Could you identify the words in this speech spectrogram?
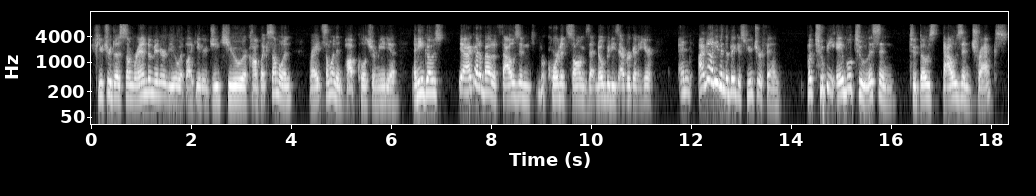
Future does some random interview with like either GQ or Complex someone, right? Someone in pop culture media. And he goes, Yeah, I got about a thousand recorded songs that nobody's ever gonna hear. And I'm not even the biggest Future fan but to be able to listen to those thousand tracks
